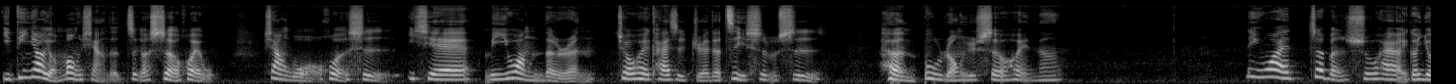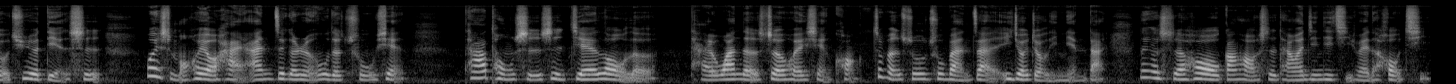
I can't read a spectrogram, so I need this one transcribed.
一定要有梦想的这个社会，像我或者是一些迷惘的人，就会开始觉得自己是不是很不容于社会呢？另外，这本书还有一个有趣的点是，为什么会有海安这个人物的出现？他同时是揭露了。台湾的社会现况。这本书出版在一九九零年代，那个时候刚好是台湾经济起飞的后期，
